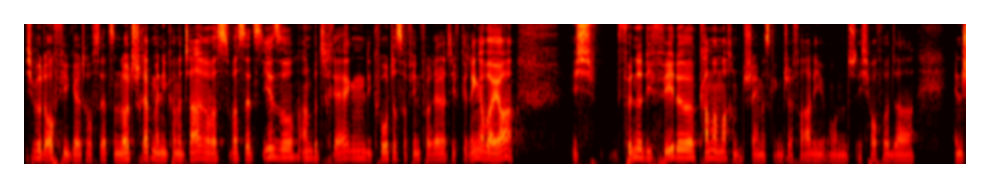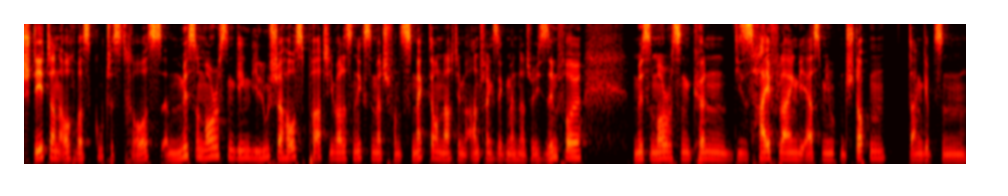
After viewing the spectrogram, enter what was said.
Ich würde auch viel Geld drauf setzen. Leute, schreibt mir in die Kommentare, was, was setzt ihr so an Beträgen? Die Quote ist auf jeden Fall relativ gering, aber ja, ich finde, die Fehde kann man machen. Seamus gegen Jeff Hardy und ich hoffe, da entsteht dann auch was Gutes draus. Miss und Morrison gegen die Lucia House Party war das nächste Match von SmackDown nach dem Anfangssegment natürlich sinnvoll. Miss und Morrison können dieses High-Flying die ersten Minuten stoppen. Dann gibt es einen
